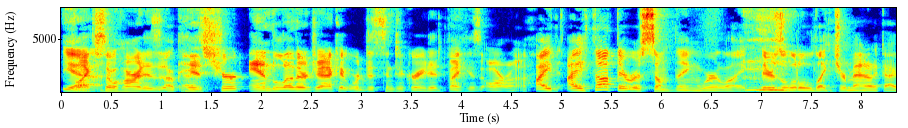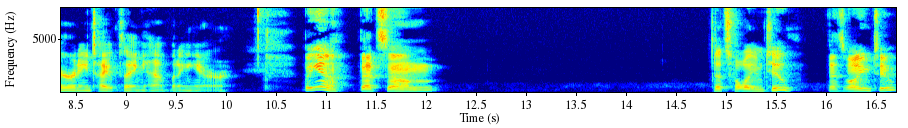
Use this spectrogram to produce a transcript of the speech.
Yeah. flexed so hard his Okay. his shirt and leather jacket were disintegrated by his aura. I I thought there was something where like there's a little like dramatic irony type thing happening here. But yeah, that's um That's volume two. That's volume two.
